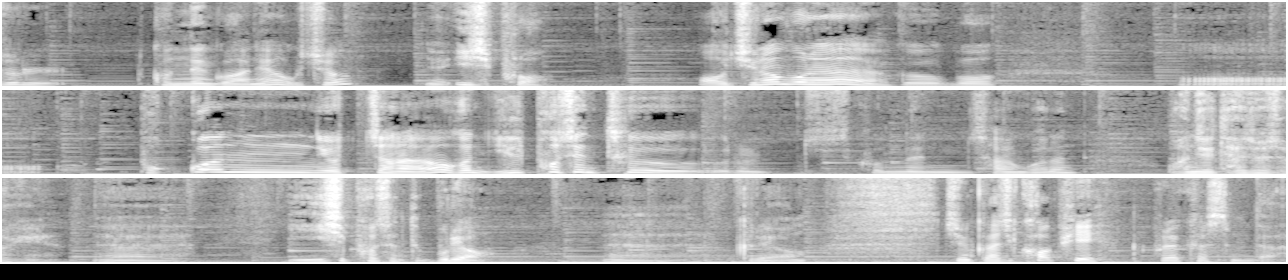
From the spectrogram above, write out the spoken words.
1을 건넨 거 아니에요, 그렇죠? 예, 20%. 어, 지난번에 그 뭐, 어, 복권이었잖아요. 그건 1%를 걷는 사용과는 완전히 대조적인. 예. 20% 무려. 예, 그래요. 지금까지 커피 브레이크였습니다.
